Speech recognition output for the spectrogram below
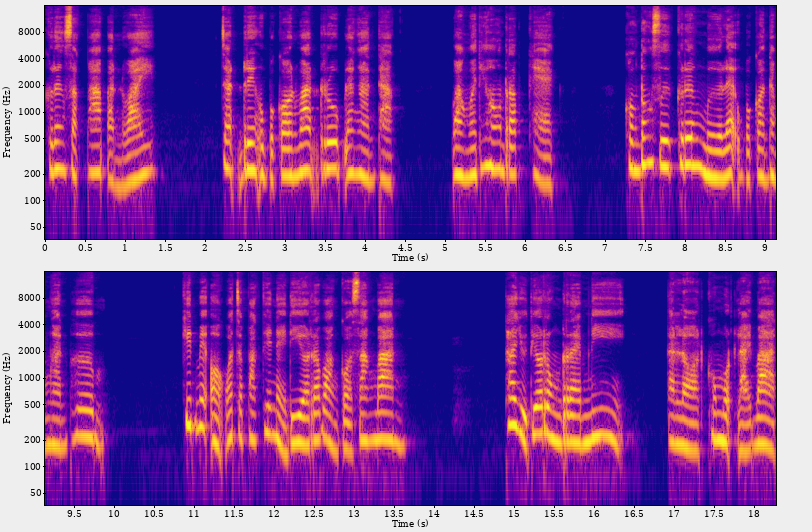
เครื่องซักผ้าปั่นไว้ จัดเรียงอุปกรณ์วาดรูปและงานถัก วางไว้ที่ห้องรับแขก คงต้องซื้อเครื่องมือและอุปกรณ์ทำงานเพิ่ม คิดไม่ออกว่าจะพักที่ไหนดีระหว่างก่อสร้างบ้าน ถ้าอยู่ที่โรงแรมนี่ ตลอดคงหมดหลายบาท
